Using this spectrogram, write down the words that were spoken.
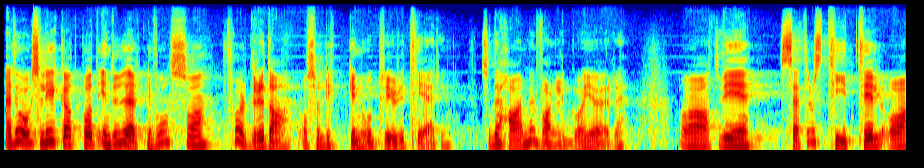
er det også slik at på et individuelt nivå så fordrer da også lykke noe prioritering. Så det har med valg å gjøre. Og at vi setter oss tid til å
